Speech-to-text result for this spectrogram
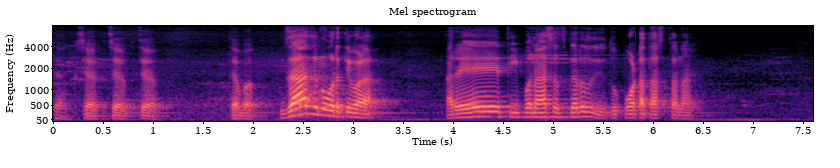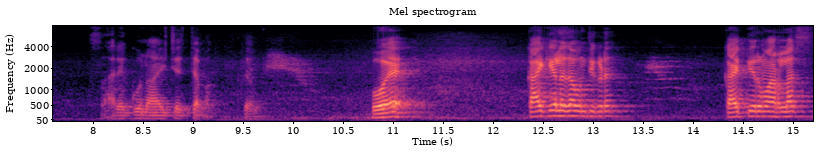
चक चक चक चक. त्या बघ. जा अजून वरती बाळा. अरे ती पण असंच करत होती तू पोटात असताना. सारे गुण आईचेच त्या बघ. त्या बघ. होय. काय केलं जाऊन तिकडं? काय तीर मारलास?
